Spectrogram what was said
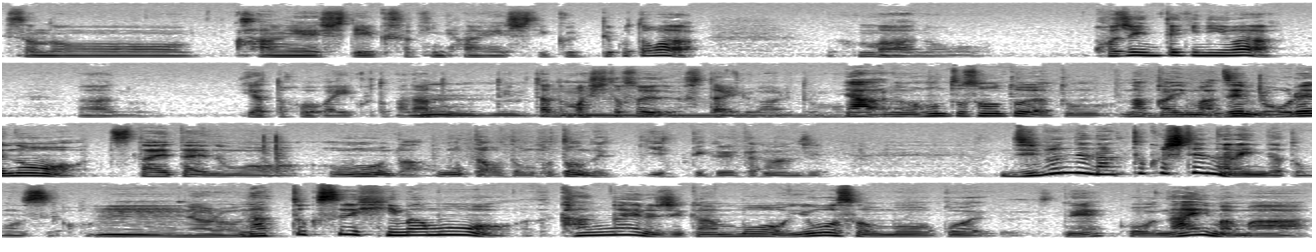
その反映していく先に反映していくってことはまああの個人的にはあのやった方がいいことかなと思って、うんうんただまあ人それぞれのスタイルがあると思ういやでも本当その通りだと思う。なんか今全部俺の伝えたいのも思うだ思ったこともほとんど言ってくれた感じ。自分で納得してんならいいんだと思うんですよ。うんなるほど。納得する暇も考える時間も要素もこうねこうないまま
